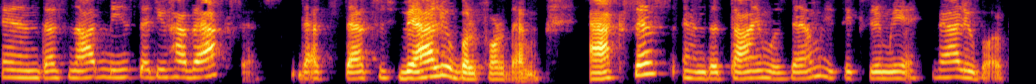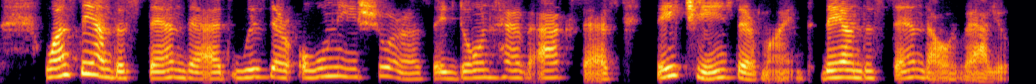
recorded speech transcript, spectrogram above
and does not mean that you have access. That's that's valuable for them. Access and the time with them is extremely valuable. Once they understand that with their own insurance, they don't have access, they change their mind. They understand our value.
